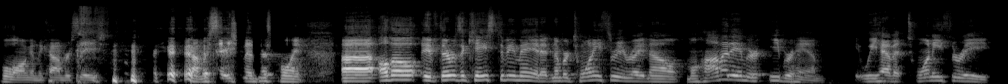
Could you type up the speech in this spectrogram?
belong in the conversation conversation at this point. Uh, although, if there was a case to be made at number twenty three right now, Mohamed Ibrahim, we have at twenty three.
